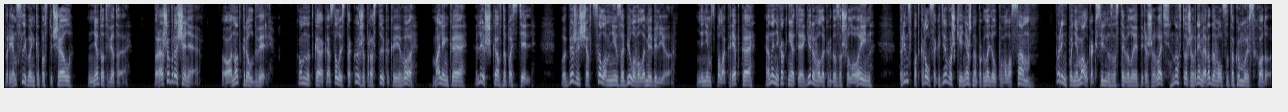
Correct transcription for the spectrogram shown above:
Принц легонько постучал. Нет ответа. «Прошу прощения». Он открыл дверь. Комнатка оказалась такой же простой, как и его. Маленькая, лишь шкаф да постель. Убежище в целом не изобиловало мебелью. Ниним спала крепко, она никак не отреагировала, когда зашел Уэйн. Принц подкрался к девушке и нежно погладил по волосам. Парень понимал, как сильно заставил её переживать, но в то же время радовался такому исходу.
